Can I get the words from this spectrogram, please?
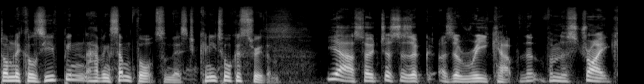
Dom Nicholls, you've been having some thoughts on this. Can you talk us through them? Yeah, so just as a as a recap from the strike,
